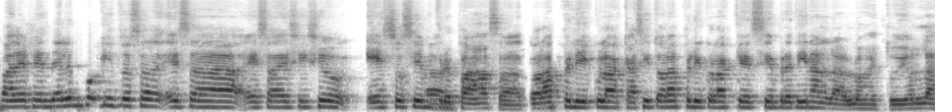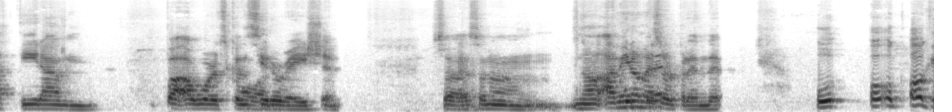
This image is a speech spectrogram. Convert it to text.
para, defenderle un poquito esa, esa, esa decisión, eso siempre ah. pasa. Todas las películas, casi todas las películas que siempre tiran, los estudios las tiran para awards ah, consideration. So, eso no, no, a mí no me sorprende. ok,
